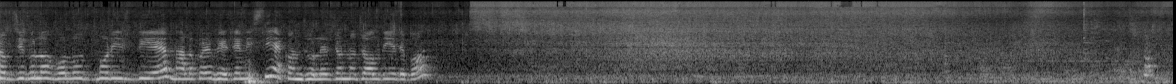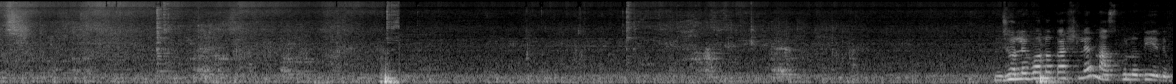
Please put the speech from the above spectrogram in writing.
সবজিগুলো হলুদ মরিচ দিয়ে ভালো করে ভেজে নিছি। এখন ঝোলের জন্য জল দিয়ে দেব। ঝোলে বলক আসলে মাছগুলো দিয়ে দেব।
